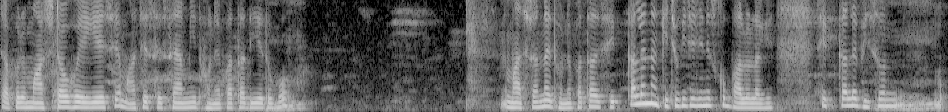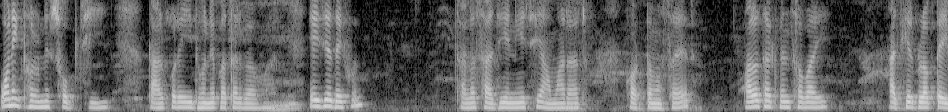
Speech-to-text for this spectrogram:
তারপরে মাছটাও হয়ে গিয়েছে। মাছের শেষে আমি ধনে পাতা দিয়ে দেবো। মাছ রান্নায় ধনে পাতা শীতকালে না কিছু কিছু জিনিস খুব ভালো লাগে। শীতকালে ভীষণ অনেক ধরনের সবজি, তারপরে এই ধনে পাতার ব্যবহার। এই যে দেখুন, থালা সাজিয়ে নিয়েছি আমার আর কর্তামশায়ের ভালো থাকবেন সবাই। আজকের ব্লগটা এই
